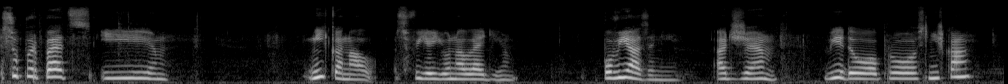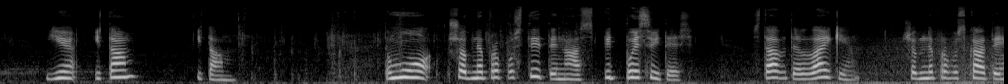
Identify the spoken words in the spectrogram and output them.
Super Pets і мій канал Софія Юна Леді пов'язані, адже відео про сніжка є і там, і там. Тому, щоб не пропустити нас, підписуйтесь, ставте лайки, щоб не пропускати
